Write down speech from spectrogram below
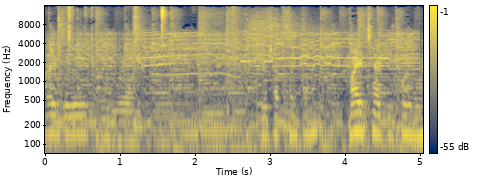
I believe I will. Your attack 2400. My attack is 2100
